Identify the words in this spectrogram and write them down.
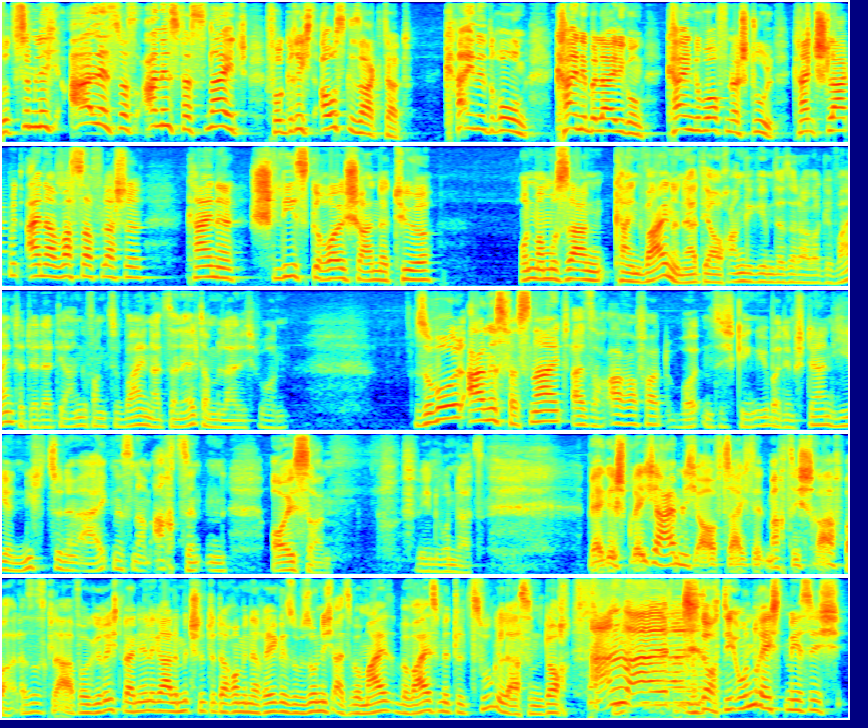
So ziemlich alles, was Anis Versneitsch vor Gericht ausgesagt hat. Keine Drohung, keine Beleidigung, kein geworfener Stuhl, kein Schlag mit einer Wasserflasche, keine Schließgeräusche an der Tür. Und man muss sagen, kein Weinen. Er hat ja auch angegeben, dass er da aber geweint hätte. Er hat ja angefangen zu weinen, als seine Eltern beleidigt wurden. Sowohl Anis Versneid als auch Arafat wollten sich gegenüber dem Stern hier nicht zu den Ereignissen am 18. äußern. Wen wundert's? Wer Gespräche heimlich aufzeichnet, macht sich strafbar. Das ist klar. Vor Gericht werden illegale Mitschnitte darum in der Regel sowieso nicht als Beweismittel zugelassen. Doch, Anwalt! Doch die unrechtmäßig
